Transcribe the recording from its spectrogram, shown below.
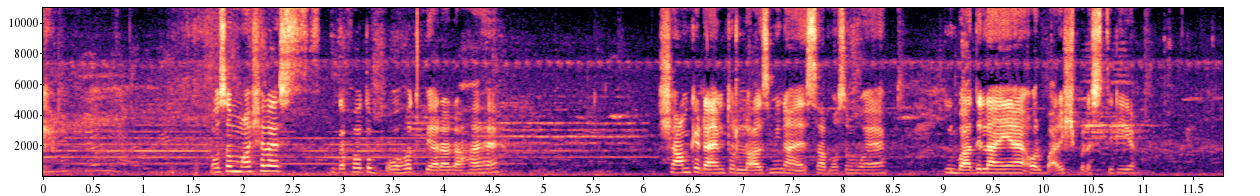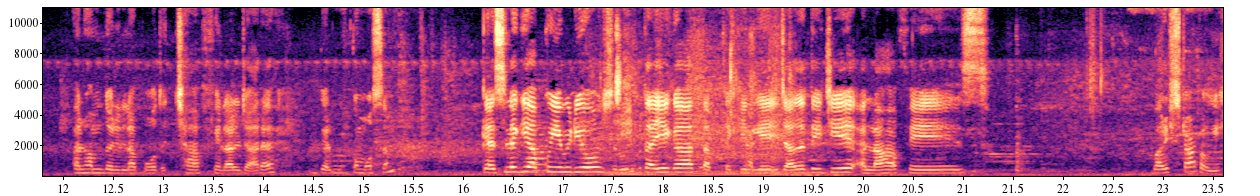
मौसम माशाल्लाह इस दफ़ा तो बहुत प्यारा रहा है। शाम के टाइम तो लाजमी ना ऐसा मौसम हुआ है। बादल आए हैं और बारिश बरसती रही है। अल्हम्दुलिल्लाह बहुत अच्छा फ़िलहाल जा रहा है गर्मी का मौसम। कैसी लगी आपको ये वीडियो? ज़रूर बताइएगा। तब तक के लिए इजाज़त दीजिए। अल्लाह हाफिज़। बारिश स्टार्ट होगी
